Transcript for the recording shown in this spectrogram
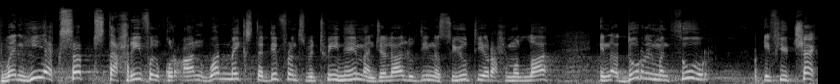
when he accepts tahrif al Quran, what makes the difference between him and Jalaluddin as-Suyuti rahimullah? In Ad-Dur al-Manthur, if you check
